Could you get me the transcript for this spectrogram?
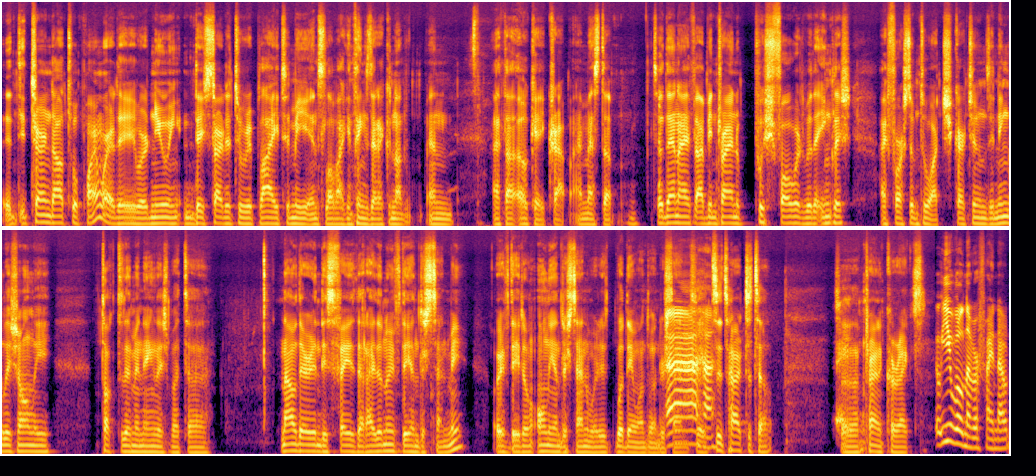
it, it turned out to a point where they were new, they started to reply to me in Slovak and things that I could not. And I thought, okay, crap, I messed up. So then I've, I've been trying to push forward with the English. I forced them to watch cartoons in English only, talk to them in English. But uh, now they're in this phase that I don't know if they understand me or if they don't only understand what, what they want to understand. Uh-huh. it's, it's hard to tell. So I'm trying to correct. You will never find out.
